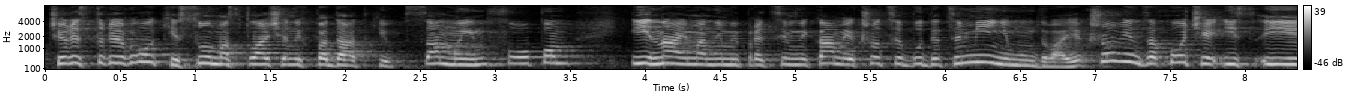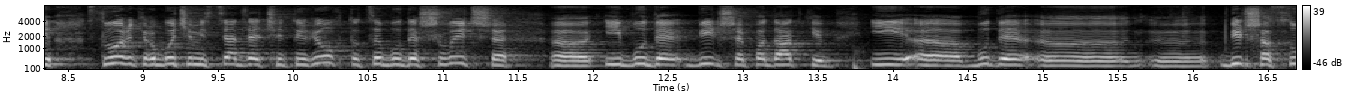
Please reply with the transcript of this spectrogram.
Через три роки сума сплачених податків самим ФОПом і найманими працівниками, якщо це буде це мінімум два. Якщо він захоче і, і створить робочі місця для чотирьох, то це буде швидше е, і буде більше податків, і буде більша сума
